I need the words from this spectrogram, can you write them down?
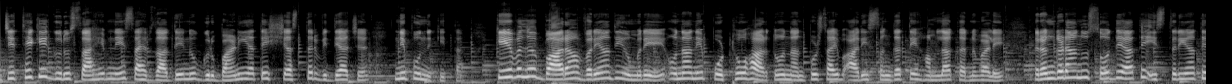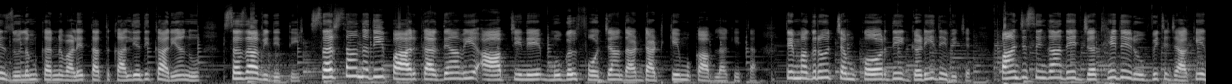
ਜਿੱਥੇ ਕਿ ਗੁਰੂ ਸਾਹਿਬ ਨੇ ਸਾਹਿਬਜ਼ਾਦੇ ਨੂੰ ਗੁਰਬਾਣੀ ਅਤੇ ਸ਼ਸਤਰ ਵਿਦਿਆ 'ਚ ਨਿਪੁੰਨ ਕੀਤਾ। ਕੇਵਲ 12 ਵਰਿਆਂ ਦੀ ਉਮਰੇ ਉਹਨਾਂ ਨੇ ਪੋਠੋਹਾਰ ਤੋਂ ਅਨੰਦਪੁਰ ਸਾਹਿਬ ਆਰੀ ਸੰਗਤ ਤੇ ਹਮਲਾ ਕਰਨ ਵਾਲੇ ਰੰਗੜਾਂ ਨੂੰ ਸੋਧਿਆ ਤੇ ਇਸਤਰੀਆਂ ਤੇ ਜ਼ੁਲਮ ਕਰਨ ਵਾਲੇ ਤਤਕਾਲੀ ਅਧਿਕਾਰੀਆਂ ਨੂੰ ਸਜ਼ਾ ਵੀ ਦਿੱਤੀ। ਸਰਸਾ ਨਦੀ ਪਾਰ ਕਰਦਿਆਂ ਵੀ ਆਪ ਜੀ ਨੇ ਮੁਗਲ ਫੌਜਾਂ ਦਾ ਡਟ ਕੇ ਮੁਕਾਬਲਾ ਕੀਤਾ ਤੇ ਮਗਰੋਂ ਚਮਕੌਰ ਦੀ ਗੜੀ ਦੇ ਵਿੱਚ ਪੰਜ ਸਿੰਘਾਂ ਦੇ ਜਥੇ ਦੇ ਰੂਪ ਵਿੱਚ ਜਾ ਕੇ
